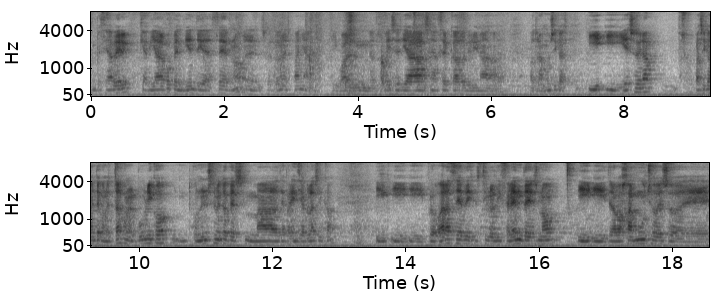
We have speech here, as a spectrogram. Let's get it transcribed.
empecé a ver que había algo pendiente de hacer, ¿no? sobre todo en España. Igual en otros países ya se han acercado de a, a otras músicas. Y, y eso era pues, básicamente conectar con el público con un instrumento que es más de apariencia clásica y, y, probar a hacer estilos diferentes, ¿no? Y, trabajar mucho eso, de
